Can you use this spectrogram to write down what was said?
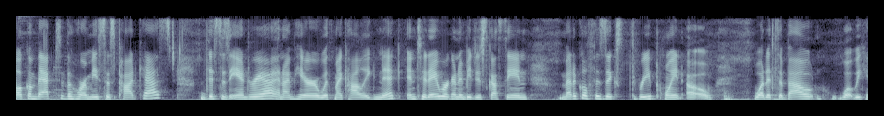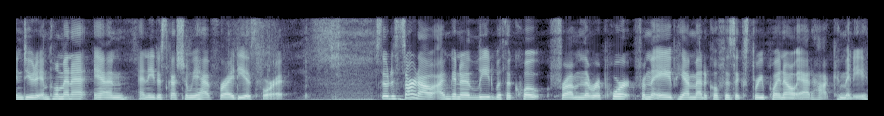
Welcome back to the Hormesis podcast. This is Andrea, and I'm here with my colleague Nick. And today we're going to be discussing Medical Physics 3.0, what it's about, what we can do to implement it, and any discussion we have for ideas for it. So, to start out, I'm going to lead with a quote from the report from the AAPM Medical Physics 3.0 Ad Hoc Committee.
